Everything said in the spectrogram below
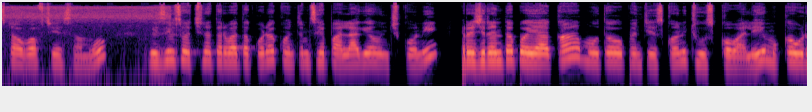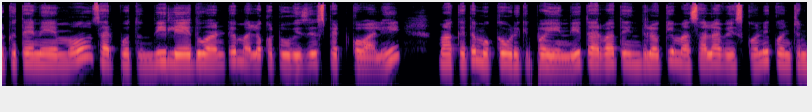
స్టవ్ ఆఫ్ చేసాము. విజిల్స్ వచ్చిన తర్వాత కూడా కొంచెం సేపు అలాగే ఉంచుకొని ప్రెషర్ అంతా పోయాక మూత ఓపెన్ చేసుకొని చూసుకోవాలి. ముక్క ఉడికితేనేమో సరిపోతుంది. లేదు అంటే మళ్ళీ ఒక టూ విజిల్స్ పెట్టుకోవాలి. మాకైతే ముక్క ఉడికిపోయింది. తర్వాత ఇందులోకి మసాలా వేసుకొని కొంచెం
